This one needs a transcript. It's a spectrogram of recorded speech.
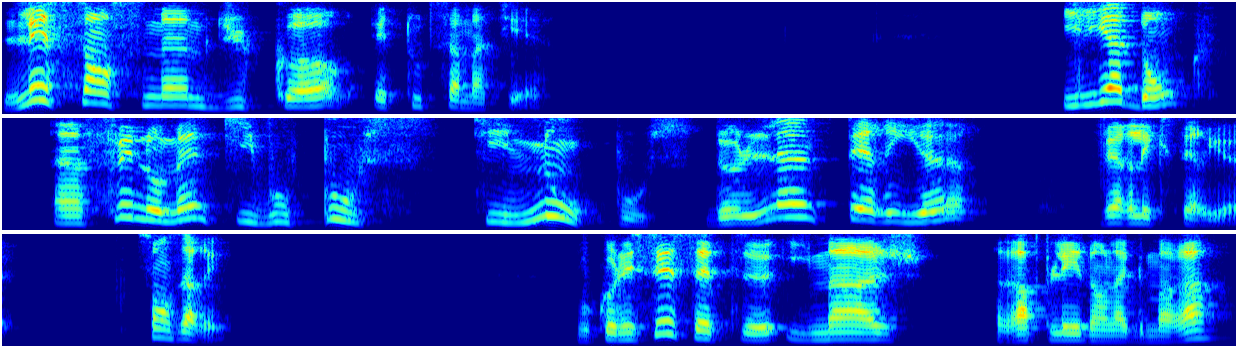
l'essence même du corps et toute sa matière. Il y a donc un phénomène qui vous pousse, qui nous pousse de l'intérieur vers l'extérieur, sans arrêt. Vous connaissez cette euh, image rappelée dans la Gemara?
